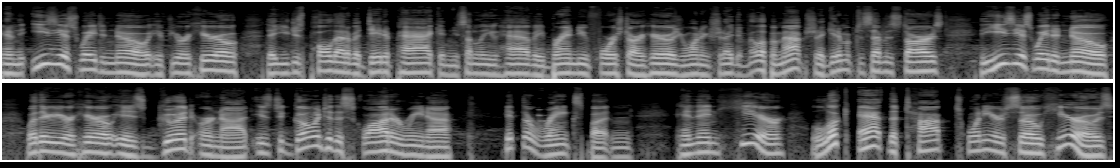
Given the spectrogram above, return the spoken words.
And the easiest way to know if you're a hero that you just pulled out of a data pack and you suddenly you have a brand new four star hero, you're wondering, should I develop a map? Should I get him up to seven stars? The easiest way to know whether your hero is good or not is to go into the squad arena, hit the ranks button, and then here, look at the top 20 or so heroes,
